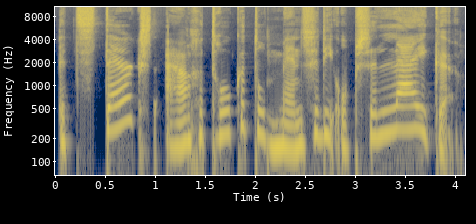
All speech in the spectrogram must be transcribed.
het sterkst aangetrokken tot mensen die op ze lijken.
